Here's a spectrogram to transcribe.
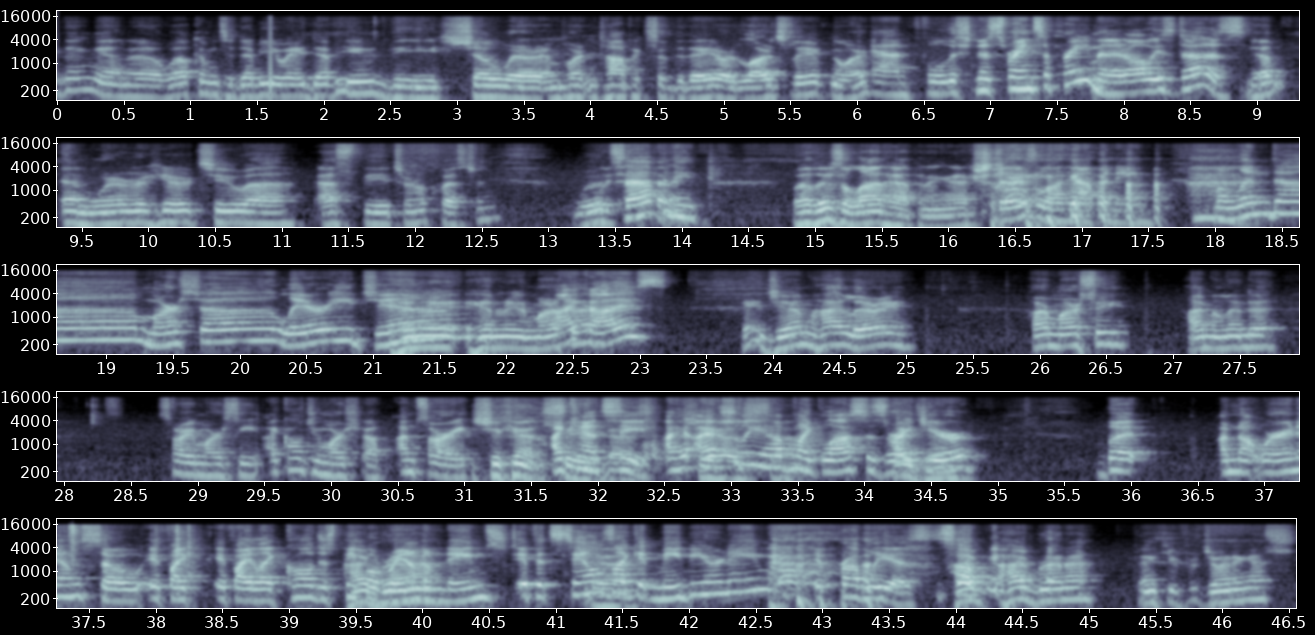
evening, and uh, welcome to WAW, the show where important topics of the day are largely ignored. And foolishness reigns supreme, and it always does. Yep, and we're here to uh, ask the eternal question: What's happening? Well, there's a lot happening, actually. There is a lot happening. Melinda, Marcia, Larry, Jim. Henry, Henry, and Martha. Hi, guys. Hey, Jim. Hi, Larry. Hi, Marcy. Hi, Melinda. Sorry, Marcy. I called you Marcia. I'm sorry. She can't. See, I can't see. I, I actually has, have uh, my glasses right here, but I'm not wearing them. So if I if I like call just people Brenna. random names, if it sounds Yeah. like it may be your name, it probably is. Hi, hi, Brenna. Thank you for joining us.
